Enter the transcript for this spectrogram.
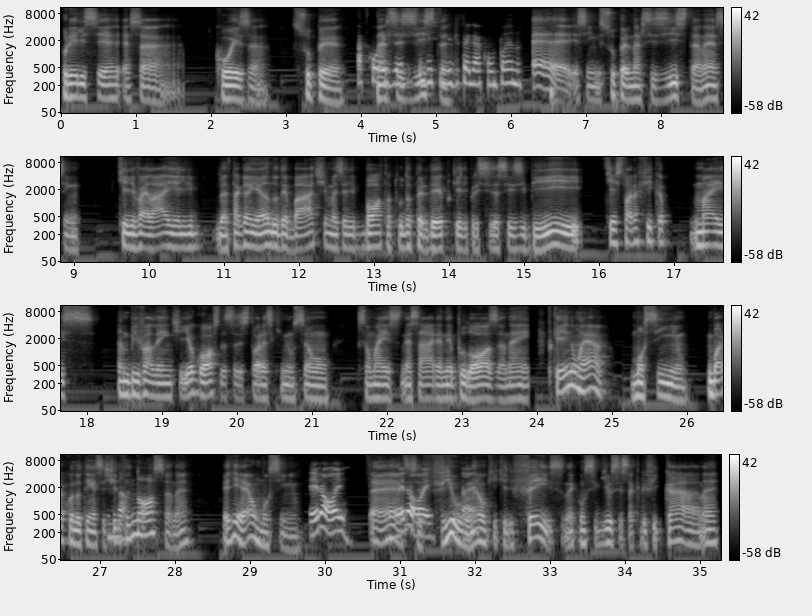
por ele ser essa coisa super a coisa narcisista. de pegar com pano. É, assim, super narcisista, né? Assim, que ele vai lá e ele né, tá ganhando o debate, mas ele bota tudo a perder porque ele precisa se exibir. Que a história fica mais ambivalente. E eu gosto dessas histórias que não são, que são mais nessa área nebulosa, né? Porque ele não é mocinho. Embora quando eu tenha assistido, eu falei, nossa, né? Ele é um mocinho. Herói. É, Um herói, você viu, né? né, o que, que ele fez, né? Conseguiu se sacrificar, né?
